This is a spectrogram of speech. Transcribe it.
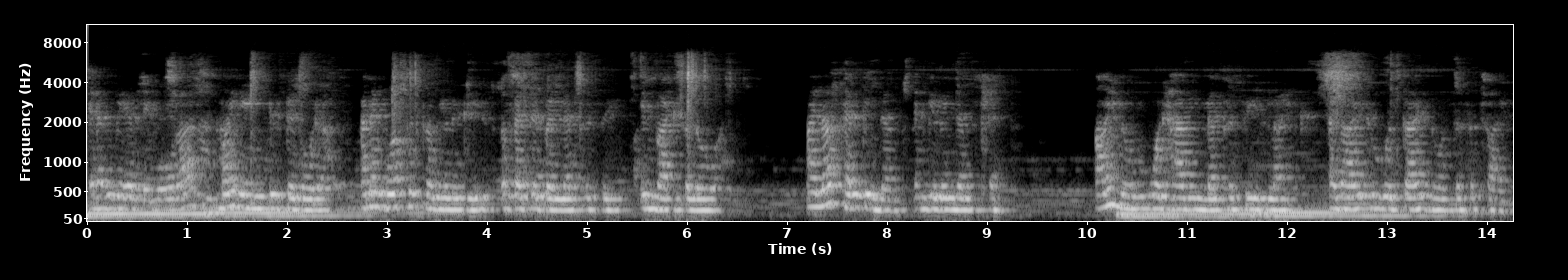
My name is Deborah, and I work with communities affected by leprosy in Batticaloa. I love helping them and giving them strength. I know what having leprosy is like, as I too was diagnosed as a child.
